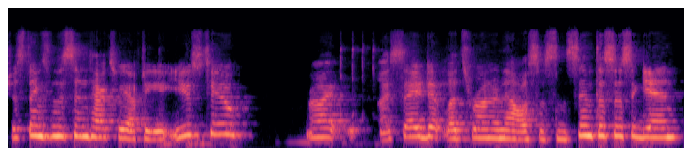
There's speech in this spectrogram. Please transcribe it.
just things in the syntax we have to get used to. All right, I saved it. Let's run analysis and synthesis again.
